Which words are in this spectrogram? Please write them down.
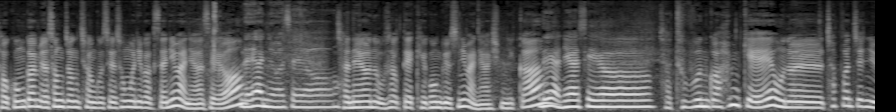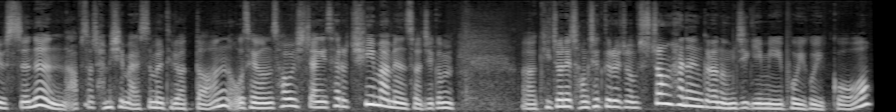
더 공감 여성정치연구소의 송은희 박사님 안녕하세요. 네, 안녕하세요. 전혜연 우석대 개공 교수님 안녕하십니까? 네, 안녕하세요. 자, 두 분과 함께 오늘 첫 번째 뉴스는 앞서 잠시 말씀을 드렸던 오세훈 서울시장이 새로 취임하면서 지금 어, 기존의 정책들을 좀 수정하는 그런 움직임이 보이고 있고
